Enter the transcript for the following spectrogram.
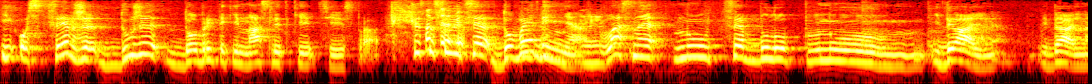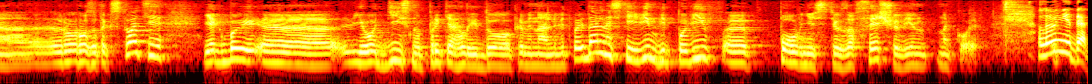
І ось це вже дуже добрі такі наслідки цієї справи. Що стосується доведення, власне, ну це було б ну ідеальне, ідеальна е, розвиток ситуації, якби е, його дійсно притягли до кримінальної відповідальності, і він відповів е, повністю за все, що він накоїв. Леоніде,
